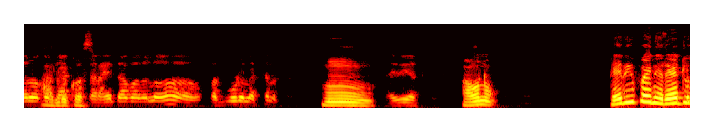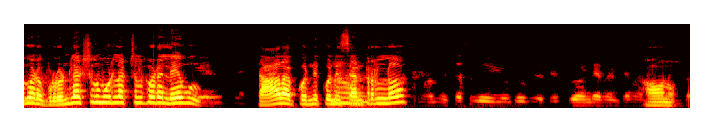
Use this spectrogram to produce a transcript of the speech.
సార్ ఒక అందుకోసం. డాక్టర్ సార్ హైదరాబాద్లో పదమూడు లక్షలు అవును. పెరిగిపోయినాయి రేట్లు కూడా. ఇప్పుడు రెండు లక్షలు మూడు లక్షలు కూడా లేవు. చాలా కొన్ని కొన్ని. సెంటర్లో అవును. అంత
